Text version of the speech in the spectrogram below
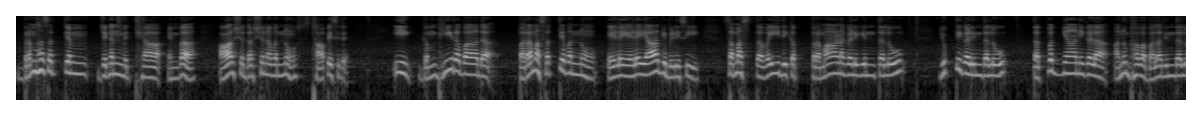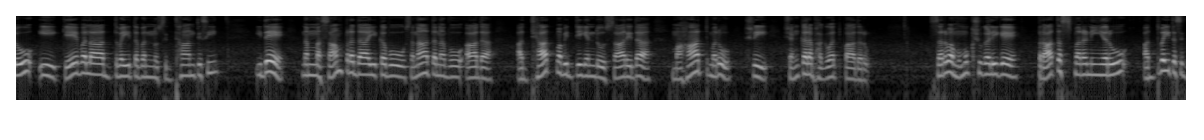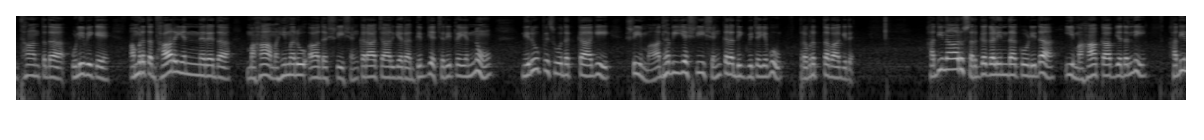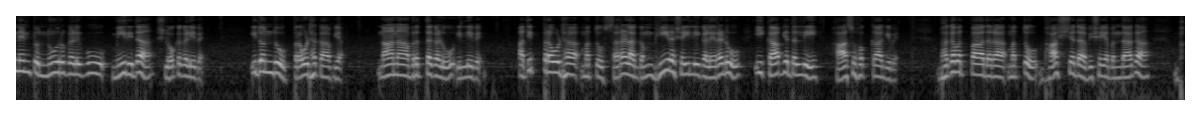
ಬ್ರಹ್ಮಸತ್ಯಂ ಜಗನ್ಮಿಥ್ಯಾ ಎಂಬ ಆರ್ಷ ದರ್ಶನವನ್ನು ಸ್ಥಾಪಿಸಿದೆ. ಈ ಗಂಭೀರವಾದ ಪರಮ ಸತ್ಯವನ್ನು ಎಳೆ ಎಳೆಯಾಗಿ ಬಿಡಿಸಿ ಸಮಸ್ತ ವೈದಿಕ ಪ್ರಮಾಣಗಳಿಗಿಂತಲೂ, ಯುಕ್ತಿಗಳಿಂದಲೂ, ತತ್ವಜ್ಞಾನಿಗಳ ಅನುಭವ ಬಲದಿಂದಲೂ ಈ ಕೇವಲಾದ್ವೈತವನ್ನು ಸಿದ್ಧಾಂತಿಸಿ ಇದೇ ನಮ್ಮ ಸಾಂಪ್ರದಾಯಿಕವೂ ಸನಾತನವೂ ಆದ ಅಧ್ಯಾತ್ಮವಿದ್ಯೆಯೆಂದು ಸಾರಿದ ಮಹಾತ್ಮರು ಶ್ರೀ ಶಂಕರ ಭಗವತ್ಪಾದರು. ಸರ್ವ ಮುಮುಕ್ಷುಗಳಿಗೆ ಪ್ರಾತಸ್ಮರಣೀಯರೂ ಅದ್ವೈತ ಸಿದ್ಧಾಂತದ ಉಳಿವಿಗೆ ಅಮೃತಧಾರೆಯನ್ನೆರೆದ ಮಹಾಮಹಿಮರೂ ಆದ ಶ್ರೀ ಶಂಕರಾಚಾರ್ಯರ ದಿವ್ಯ ಚರಿತ್ರೆಯನ್ನು ನಿರೂಪಿಸುವುದಕ್ಕಾಗಿ ಶ್ರೀ ಮಾಧವೀಯ ಶ್ರೀ ಶಂಕರ ದಿಗ್ವಿಜಯವು ಪ್ರವೃತ್ತವಾಗಿದೆ. ಹದಿನಾರು ಸರ್ಗಗಳಿಂದ ಕೂಡಿದ ಈ ಮಹಾಕಾವ್ಯದಲ್ಲಿ ಹದಿನೆಂಟು ನೂರುಗಳಿಗೂ ಮೀರಿದ ಶ್ಲೋಕಗಳಿವೆ. ಇದೊಂದು ಪ್ರೌಢಕಾವ್ಯ ನಾನಾ ವೃತ್ತಗಳು ಇಲ್ಲಿವೆ. ಅತಿಪ್ರೌಢ ಮತ್ತು ಸರಳ ಗಂಭೀರ ಶೈಲಿಗಳೆರಡೂ ಈ ಕಾವ್ಯದಲ್ಲಿ ಹಾಸುಹೊಕ್ಕಾಗಿವೆ. ಭಗವತ್ಪಾದರ ಮತ್ತು ಭಾಷ್ಯದ ವಿಷಯ ಬಂದಾಗ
